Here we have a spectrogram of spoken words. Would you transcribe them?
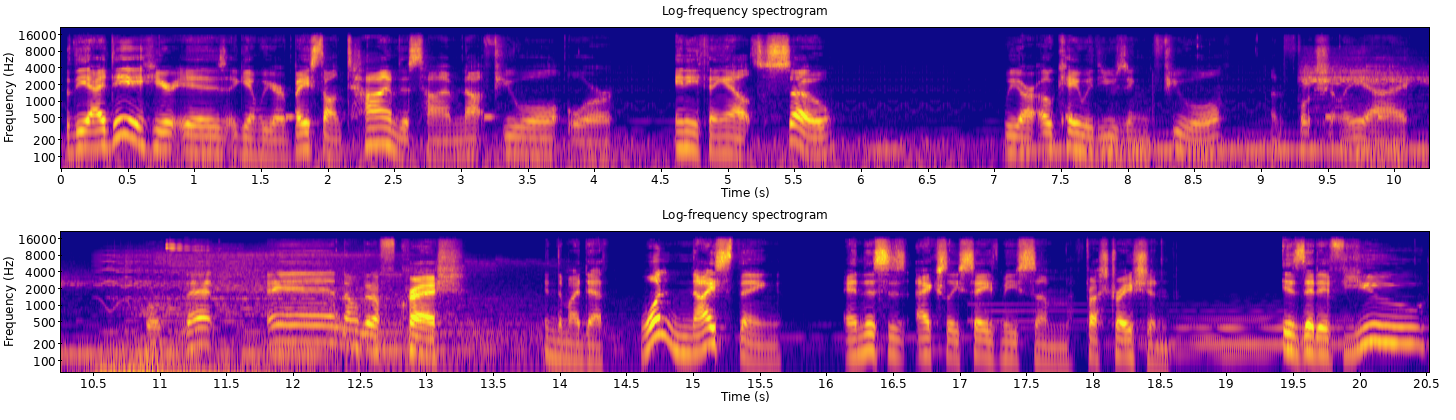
But the idea here is, again, we are based on time this time, not fuel or anything else. So we are okay with using fuel. Unfortunately, I broke that, and I'm gonna crash into my death. One nice thing, and this has actually saved me some frustration, is that if you,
